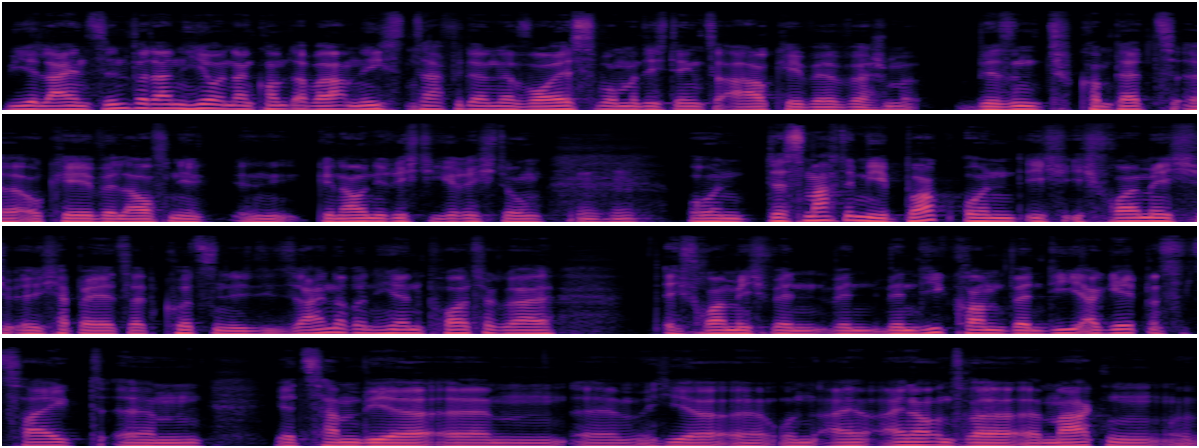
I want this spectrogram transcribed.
wie Alliance sind wir dann hier und dann kommt aber am nächsten Tag wieder eine Voice, wo man sich denkt so, ah, okay, wir, wir, wir sind komplett äh, okay, wir laufen hier in, genau in die richtige Richtung. Mhm. Und das macht irgendwie Bock und ich, ich freue mich, ich habe ja jetzt seit kurzem eine Designerin hier in Portugal. Ich freue mich, wenn, wenn, wenn die kommt, wenn die Ergebnisse zeigt. Ähm, jetzt haben wir ähm, ähm, hier äh, und einer unserer äh, Marken äh,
